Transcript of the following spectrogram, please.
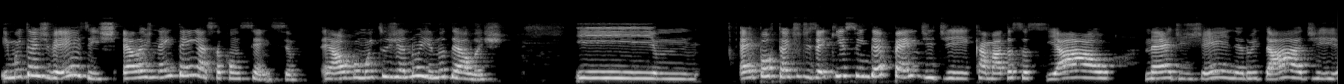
E muitas vezes elas nem têm essa consciência. É algo muito genuíno delas. E hum, é importante dizer que isso independe de camada social, né, de gênero, idade,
